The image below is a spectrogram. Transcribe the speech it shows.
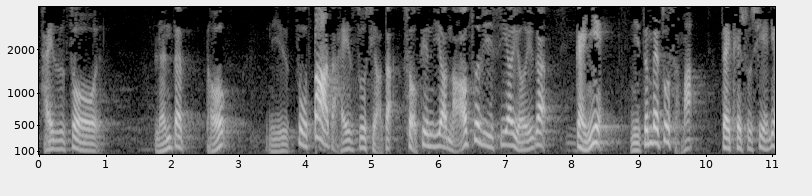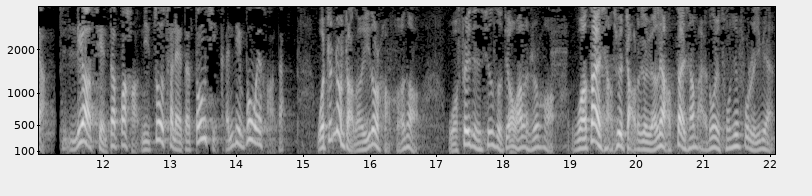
还是做人的头？你做大的还是做小的？首先你要脑子里是要有一个概念，你准备做什么，再开始选料。料选的不好，你做出来的东西肯定不会好的。我真正找到一对好核桃，我费尽心思雕完了之后，我再想去找这个原料，再想把这东西重新复制一遍。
